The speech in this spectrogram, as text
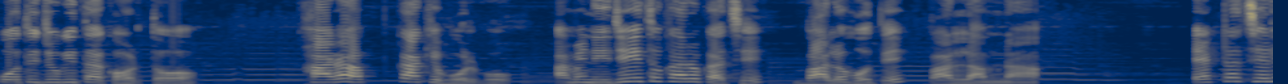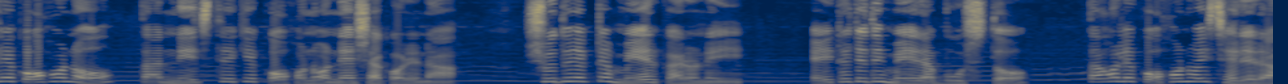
প্রতিযোগিতা করত। খারাপ কাকে বলব? আমি নিজেই তো কারও কাছে ভালো হতে পারলাম না। একটা ছেলে কখনো তার নিজ থেকে কখনো নেশা করে না। শুধু একটা মেয়ের কারণেই। এইটা যদি মেয়েরা বুঝতো, তাহলে কখনোই ছেলেরা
